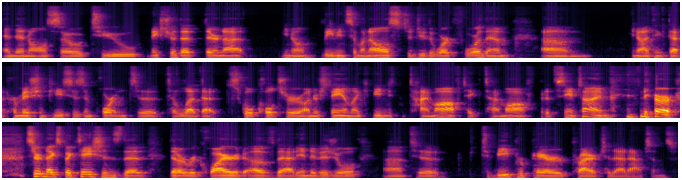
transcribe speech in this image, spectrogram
and then also to make sure that they're not, you know, leaving someone else to do the work for them. Um, you know, I think that permission piece is important to to let that school culture understand. Like, if you need time off, take time off. But at the same time, there are certain expectations that that are required of that individual uh, to to be prepared prior to that absence.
